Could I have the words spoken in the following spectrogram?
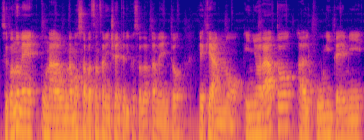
secondo me una, una mossa abbastanza vincente di questo adattamento è che hanno ignorato alcuni temi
